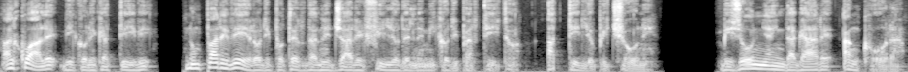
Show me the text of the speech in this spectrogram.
al quale, dicono i cattivi, non pare vero di poter danneggiare il figlio del nemico di partito, Attilio Piccioni. Bisogna indagare ancora.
